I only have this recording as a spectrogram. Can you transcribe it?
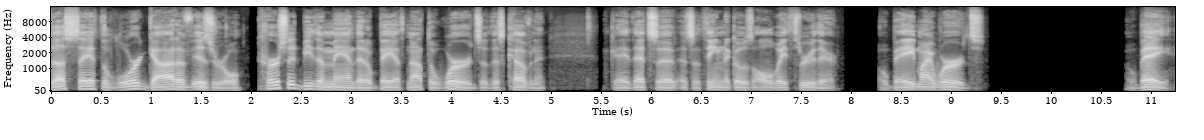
Thus saith the Lord God of Israel, Cursed be the man that obeyeth not the words of this covenant. Okay, that's a, that's a theme that goes all the way through there. Obey my words. Obey.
